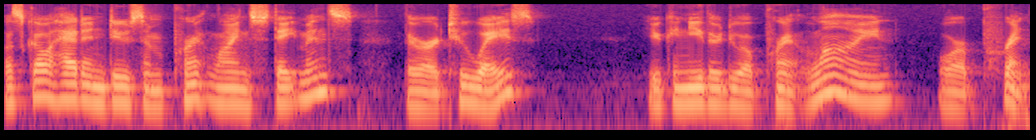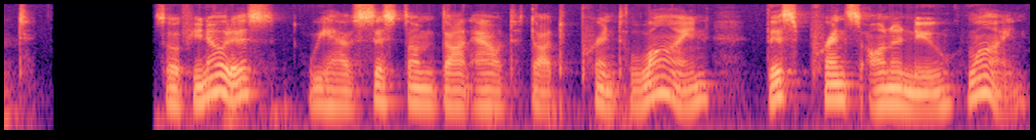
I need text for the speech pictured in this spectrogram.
Let's go ahead and do some print line statements. There are two ways. You can either do a print line or a print. So if you notice, we have system.out.println. This prints on a new line.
